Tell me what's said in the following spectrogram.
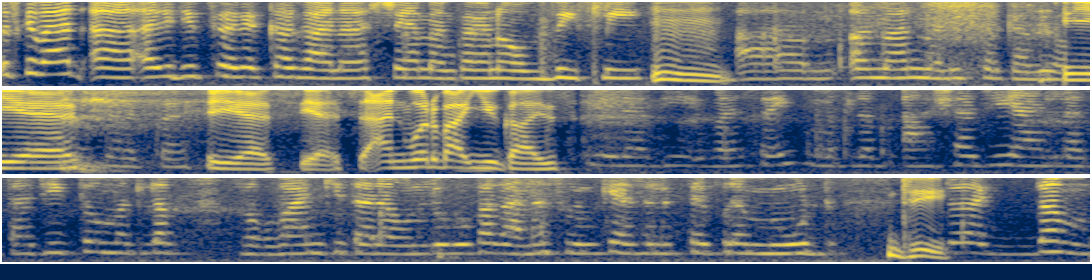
उसके बाद अरिजीत सर का गाना श्रेया मैम का गाना ऑब्वियसली अरमान मलिक सर का भी obviously Yes. अच्छा लगता है Yes, yes. And ऐसा ही मतलब आशा जी एंड लता जी तो मतलब भगवान की तरह उन लोगों का गाना सुन के ऐसा लगता है पूरा मूड जी। पूरा एकदम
